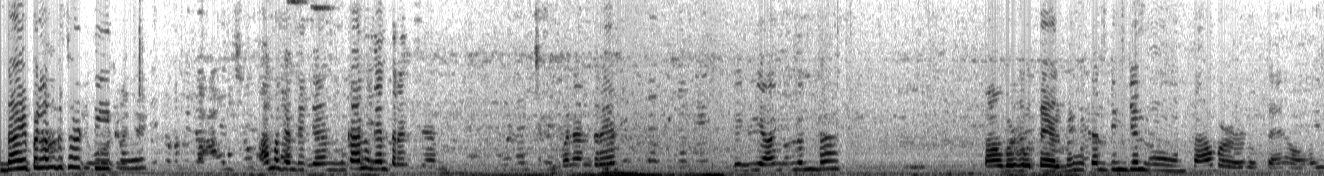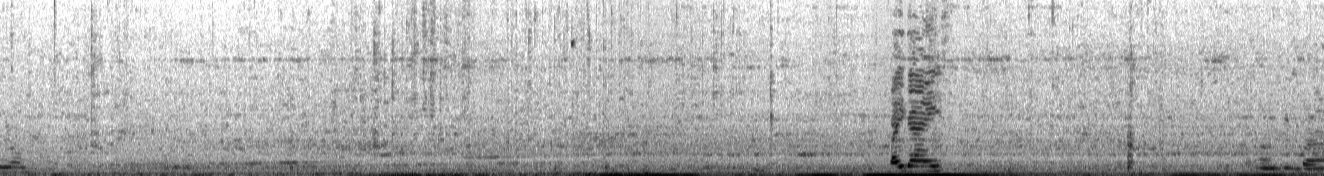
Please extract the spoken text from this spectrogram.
Ang dami palang resort dito. Ah, maganda dyan. Magkano ang entrance yan? 100? Bilyan, ang ganda. Tower Hotel. May hotel din dyan, oh. Tower Hotel. Ayun. Bye, guys. Oh, diba?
